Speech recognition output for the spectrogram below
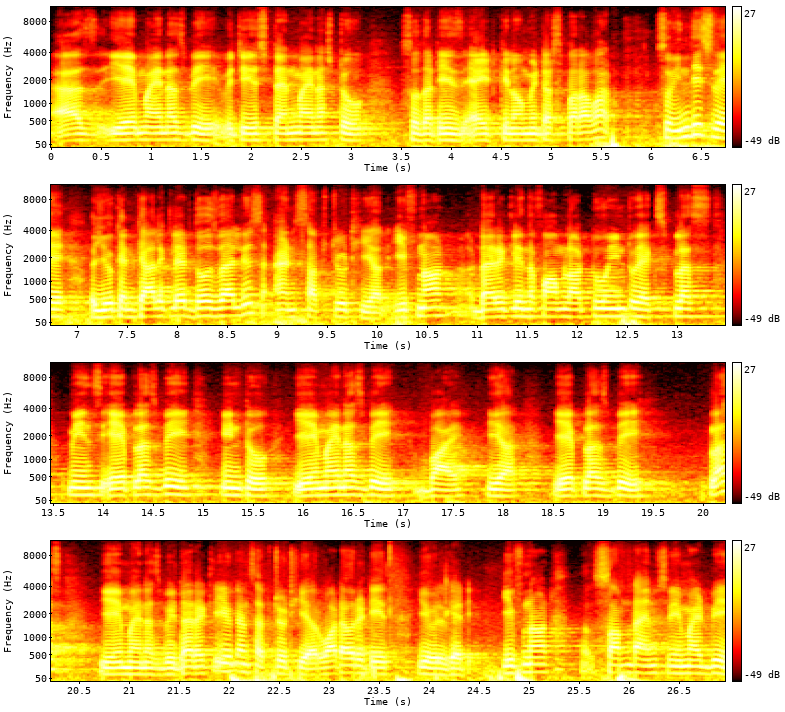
as a minus b which is 10 minus 2 so that is 8 kilometers per hour. So in this way you can calculate those values and substitute here. If not directly in the formula 2 into x plus means a plus b into a minus b by here a plus b plus a minus b. Directly you can substitute here. Whatever it is you will get if not sometimes we might be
